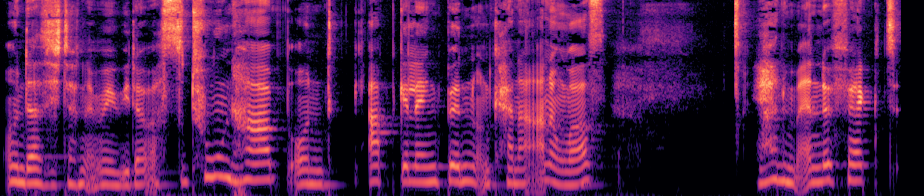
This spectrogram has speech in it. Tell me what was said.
und dass ich dann irgendwie wieder was zu tun habe und abgelenkt bin und keine Ahnung was. Ja, und im Endeffekt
